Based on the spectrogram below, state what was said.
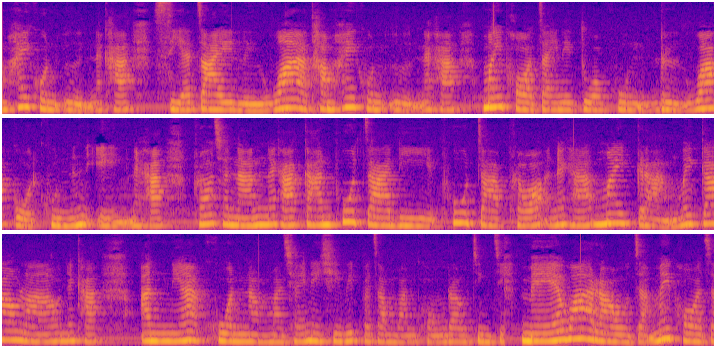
ำให้คนอื่นนะคะ เสียใจหรือว่าทำให้คนอื่นนะคะ ไม่พอใจในตัวคุณหรือว่าโกรธคุณนั่นเองนะคะ เพราะฉะนั้นนะคะการพูดจาดีพูดจาเพราะนะคะ ไม่กลางไม่ก้าวร้าวนะคะ อันเนี้ยควรนำมาใช้ในชีวิตประจำวันของเราจริง ๆ แม้ว่าเราจะไม่พอใจ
